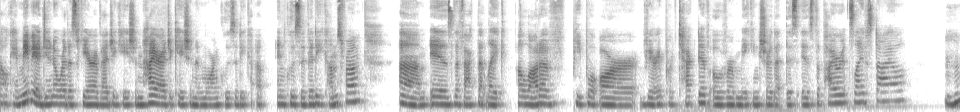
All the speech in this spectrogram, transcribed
okay maybe i do know where this fear of education higher education and more inclusivity inclusivity comes from um is the fact that like a lot of people are very protective over making sure that this is the pirates lifestyle Mm-hmm.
